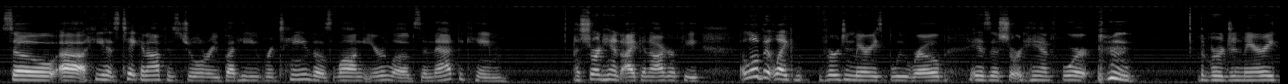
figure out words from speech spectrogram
So uh, he has taken off his jewelry, but he retained those long earlobes, and that became a shorthand iconography, a little bit like Virgin Mary's blue robe is a shorthand for the Virgin Mary.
